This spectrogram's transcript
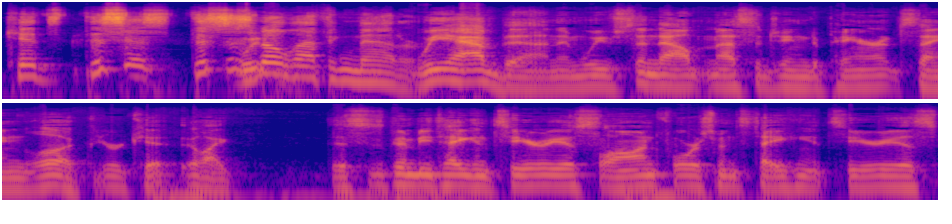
kids, this is this is We- no laughing matter." We have been, and we've sent out messaging to parents saying, "Look, your kid, like, this is going to be taken serious. Law enforcement's taking it serious.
